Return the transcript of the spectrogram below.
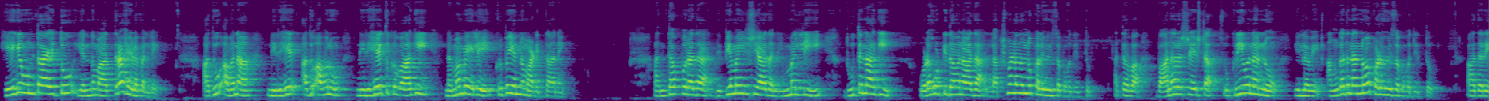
ಹೇಗೆ ಉಂಟಾಯಿತು ಎಂದು ಮಾತ್ರ ಹೇಳಬಲ್ಲೆ. ಅದು ಅವನ ನಿರ್ಹೇ, ಅದು ಅವನು ನಿರ್ಹೇತುಕವಾಗಿ ನಮ್ಮ ಮೇಲೆ ಕೃಪೆಯನ್ನು ಮಾಡಿದ್ದಾನೆ. ಅಂತಃಪುರದ ದಿವ್ಯಮಹಿಷಿಯಾದ ನಿಮ್ಮಲ್ಲಿ ದೂತನಾಗಿ ಒಡಹುಟ್ಟಿದವನಾದ ಲಕ್ಷ್ಮಣನನ್ನು ಕಳುಹಿಸಬಹುದಿತ್ತು ಅಥವಾ ವಾನರ ಶ್ರೇಷ್ಠ ಸುಗ್ರೀವನನ್ನು ಇಲ್ಲವೇ ಅಂಗದನನ್ನೋ ಕಳುಹಿಸಬಹುದಿತ್ತು. ಆದರೆ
